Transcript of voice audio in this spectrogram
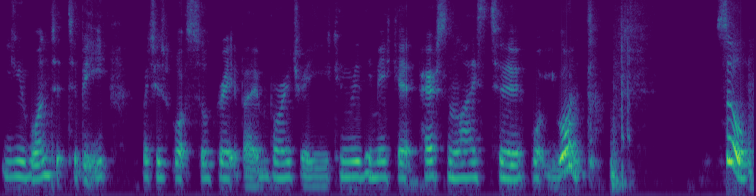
you want it to be, which is what's so great about embroidery. You can really make it personalized to what you want. So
